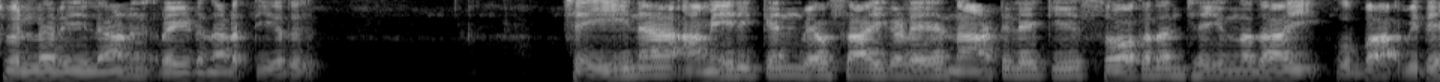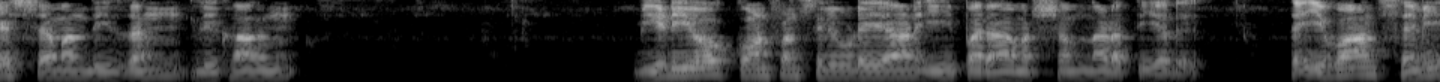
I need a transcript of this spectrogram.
ജ്വല്ലറിയിലാണ് റെയ്ഡ് നടത്തിയത്. ചൈന അമേരിക്കൻ വ്യവസായികളെ നാട്ടിലേക്ക് സ്വാഗതം ചെയ്യുന്നതായി ഉപ വിദേശമന്ത്രി സങ് ലിഖാങ് വീഡിയോ കോൺഫറൻസിലൂടെയാണ് ഈ പരാമർശം നടത്തിയത്. തൈവാൻ സെമി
